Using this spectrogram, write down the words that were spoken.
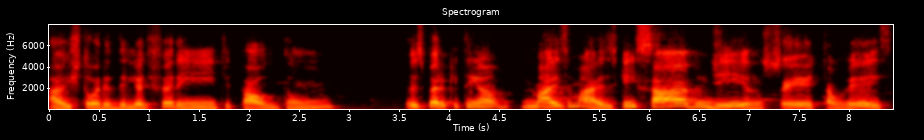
A história dele é diferente e tal. Então, eu espero que tenha mais e mais. Quem sabe um dia, não sei, talvez,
